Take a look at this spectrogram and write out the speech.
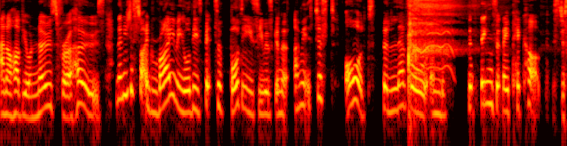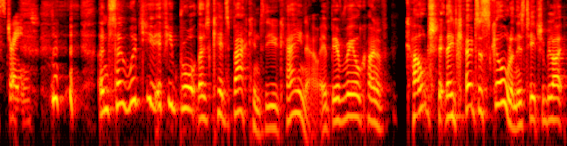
and I'll have your nose for a hose." And then he just started rhyming all these bits of bodies he was gonna. I mean, it's just odd the level and the, the things that they pick up. It's just strange. And so, would you, if you brought those kids back into the UK now, it'd be a real kind of culture. They'd go to school, and this teacher would be like,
